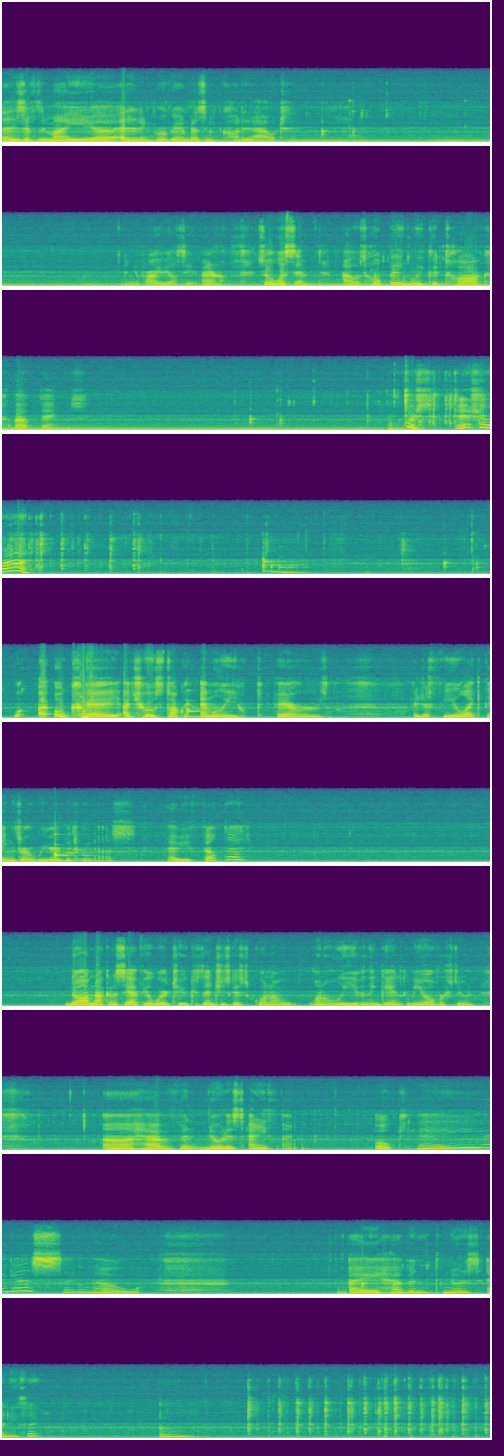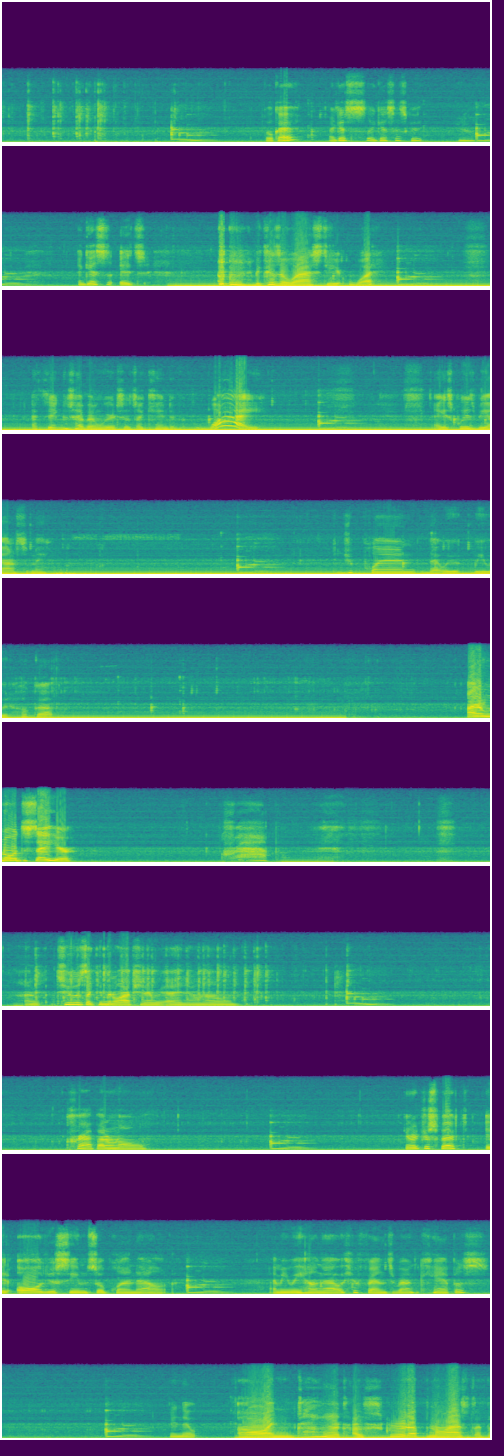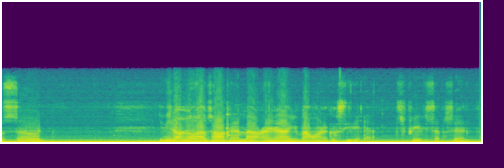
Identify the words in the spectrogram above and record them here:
As if my uh, editing program doesn't cut it out. And you'll probably be able to see it. I don't know. So listen, I was hoping we could talk about things. Of course. Yeah, sure, why not? Well, uh, okay, I chose to talk with Emily. Who cares? I just feel like things are weird between us. Have you felt that? No, I'm not gonna say I feel weird too, because then she's just gonna wanna leave, and the game's gonna be over soon. Uh, haven't noticed anything. Okay, I guess I don't know. I haven't noticed anything. Oh. Okay, I guess I guess that's good. I guess it's because of last year. What? I things have been weird since I came to. Why? I guess please be honest with me. Did you plan that we we would hook up? I don't know what to say here. Crap. I'm, two is like the middle option. I don't know crap, I don't know. In retrospect, it all just seemed so planned out. I mean, we hung out with your friends around campus. And that, oh, I, dang it, I screwed up in the last episode. If you don't know what I'm talking about right now, you might want to go see the previous episode.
